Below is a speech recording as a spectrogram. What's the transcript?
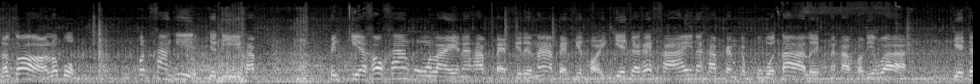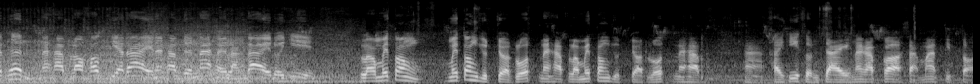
แล้วก็ระบบ ค่อนข้างที่จะดีครับ เป็นเกียร์เข้าข้างพวงมาลัยนะครับ8เกียร์เดินหน้า 8 เกียร์ถอยเกียร์จะคล้ายๆนะครับกันกับคูโบต้าเลยนะครับเขาเรียกว่าเกียร์ชัตเทิลนะครับเราเข้าเกียร์ได้นะครับ เดินหน้าถอยหลังได้โดยที่เราไม่ต้องไม่ต้องหยุดจอดรถนะครับ เราไม่ต้องหยุดจอดรถนะครับใครที่สนใจนะครับก็สามารถติดต่อ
